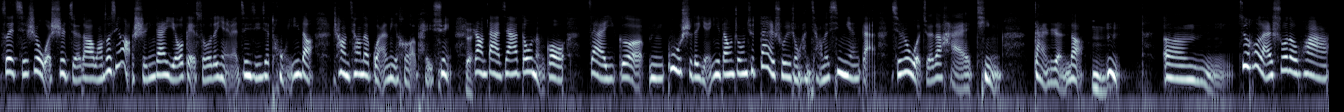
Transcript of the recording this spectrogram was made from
所以其实我是觉得王作新老师应该也有给所有的演员进行一些统一的唱腔的管理和培训，让大家都能够在一个嗯故事的演绎当中去带出一种很强的信念感。其实我觉得还挺感人的。嗯嗯嗯，最后来说的话。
